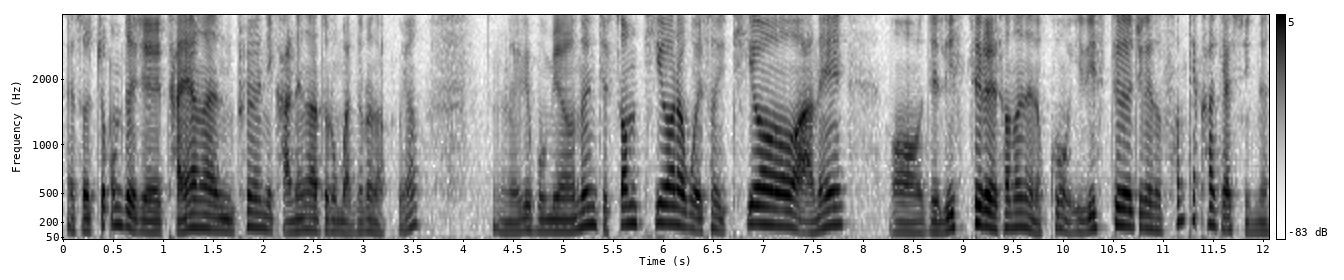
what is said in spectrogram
그래서 조금 더 이제 다양한 표현이 가능하도록 만들어 놨고요. 음, 여기 보면은 이제 some tier라고 해서 이 tier 안에 어 이제 리스트를 선언해 놓고 이 리스트 중에서 선택하게 할 수 있는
